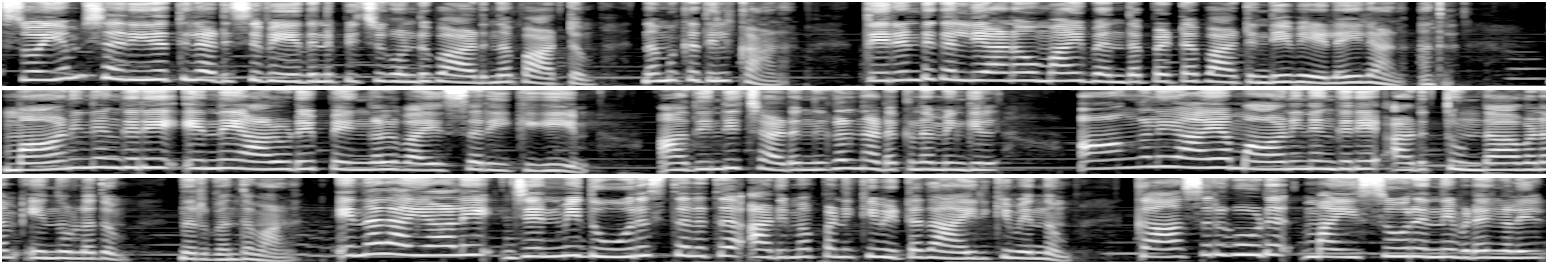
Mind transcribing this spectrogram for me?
സ്വയം ശരീരത്തിൽ അടിച്ച് വേദനിപ്പിച്ചുകൊണ്ട് പാടുന്ന പാട്ടും നമുക്കതിൽ കാണാം. തിരണ്ട് കല്യാണവുമായി ബന്ധപ്പെട്ട പാട്ടിന്റെ വേളയിലാണ് അത്. മാണിനങ്കരെ എന്നയാളുടെ പെങ്ങൾ വയസ്സറിയിക്കുകയും അതിന്റെ ചടങ്ങുകൾ നടക്കണമെങ്കിൽ ആങ്ങളെയായ മാണിനങ്കരെ അടുത്തുണ്ടാവണം എന്നുള്ളതും നിർബന്ധമാണ്. എന്നാൽ അയാളെ ജന്മി ദൂരസ്ഥലത്ത് അടിമപ്പണിക്ക് വിട്ടതായിരിക്കുമെന്നും കാസർഗോഡ് മൈസൂർ എന്നിവിടങ്ങളിൽ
